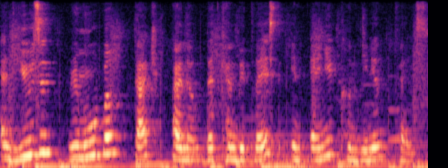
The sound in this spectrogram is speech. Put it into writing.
and using removable touch panel that can be placed in any convenient place.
